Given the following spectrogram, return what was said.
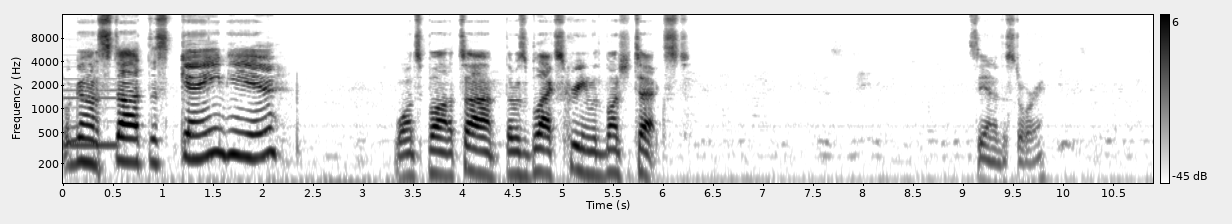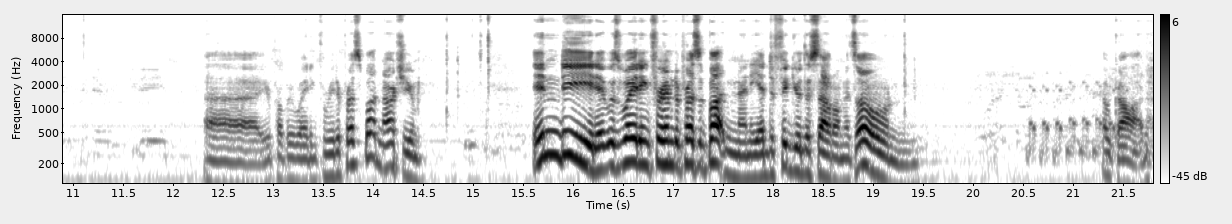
We're gonna start this game here. Once upon a time, there was a black screen with a bunch of text. It's the end of the story. Uh, you're probably waiting for me to press a button, aren't you? Indeed, it was waiting for him to press a button, and he had to figure this out on his own. Oh god.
